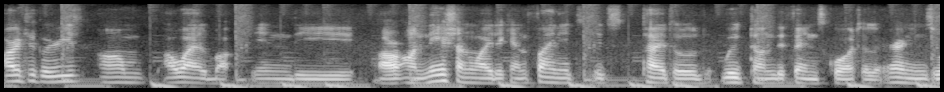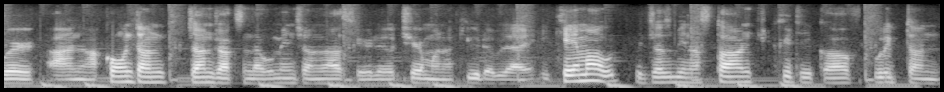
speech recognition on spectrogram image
article um a while back in the or on Nationwide you can find it. It's titled Wigton Defense Quarterly Earnings where an accountant John Jackson that we mentioned last year the chairman of QWI he came out which has been a staunch critic of Wigton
